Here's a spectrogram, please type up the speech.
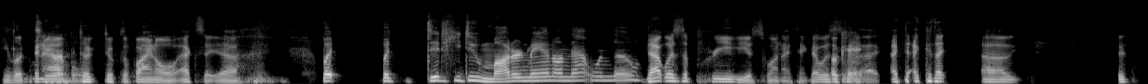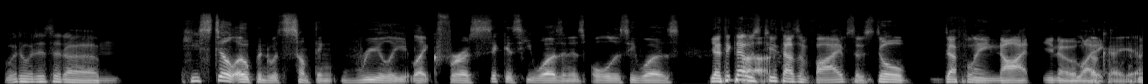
He looked terrible. took took the final exit. Yeah, But but did he do Modern Man on that one though? that was the previous one. I think that was Okay. I I because I, uh, it's what what is it? Um, He still opened with something really like for as sick as he was and as old as he was. yeah, I think that was Uh, 2005. So still definitely not you know like okay, yeah.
